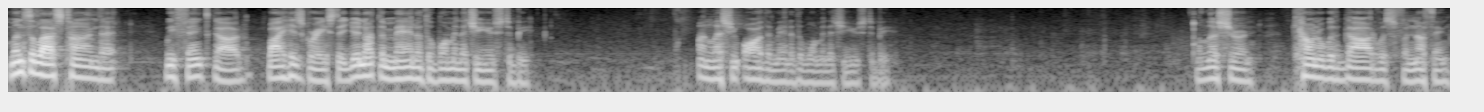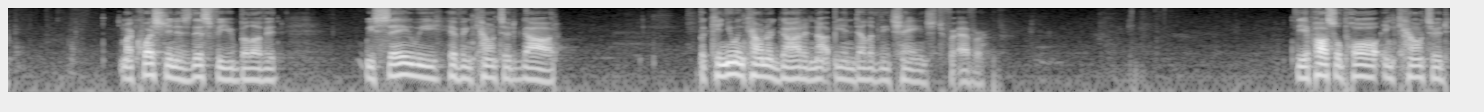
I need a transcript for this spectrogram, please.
When's the last time that we thanked God by His grace that you're not the man or the woman that you used to be? Unless you are the man or the woman that you used to be. Unless your encounter with God was for nothing. My question is this for you, beloved. We say we have encountered God, but can you encounter God and not be indelibly changed forever? The Apostle Paul encountered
